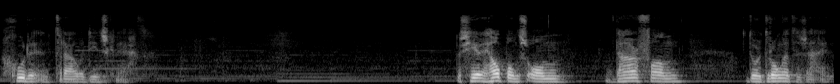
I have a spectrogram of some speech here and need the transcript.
Goede en trouwe dienstknecht. Dus Heer, help ons om daarvan doordrongen te zijn.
